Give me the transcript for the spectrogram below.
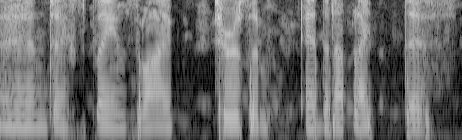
and explains why Jerusalem ended up like this.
